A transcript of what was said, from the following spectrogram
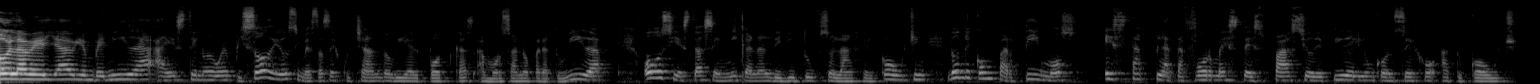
Hola Bella, bienvenida a este nuevo episodio. Si me estás escuchando vía el podcast Amor Sano para tu Vida o si estás en mi canal de YouTube Solángel Coaching, donde compartimos esta plataforma, este espacio de pídele un consejo a tu coach.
